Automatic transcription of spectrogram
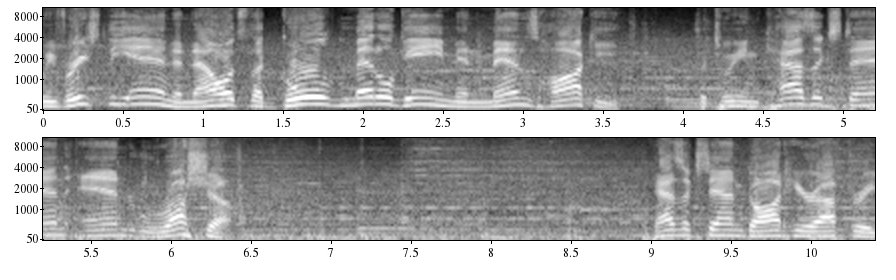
we've reached the end, and now it's the gold medal game in men's hockey between Kazakhstan and Russia. Kazakhstan got here after a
